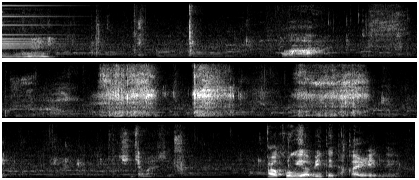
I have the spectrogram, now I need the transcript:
음. 와. 진짜 맛있어요. 아 고기가 밑에 다 깔려 있네.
